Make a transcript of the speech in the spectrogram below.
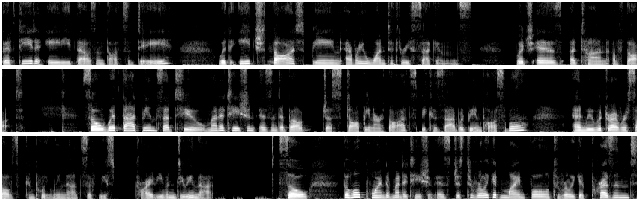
50 to 80,000 thoughts a day, with each thought being every one to three seconds, which is a ton of thought. So, with that being said, too, meditation isn't about just stopping our thoughts because that would be impossible. And we would drive ourselves completely nuts if we tried even doing that. So, the whole point of meditation is just to really get mindful, to really get present,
